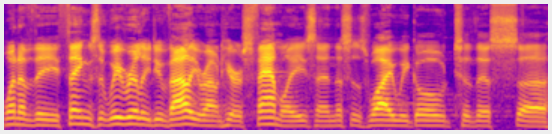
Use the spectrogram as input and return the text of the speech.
one of the things that we really do value around here is families, and this is why we go to this uh,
